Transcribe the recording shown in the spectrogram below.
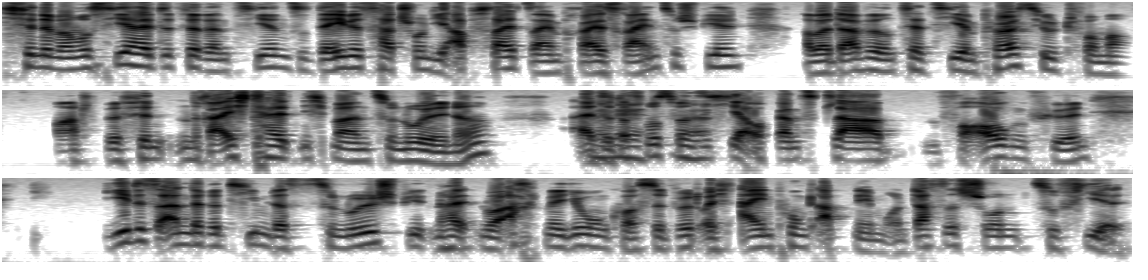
ich, finde, man muss hier halt differenzieren. So, Davis hat schon die Upside, seinen Preis reinzuspielen, aber da wir uns jetzt hier im Pursuit-Format befinden, reicht halt nicht mal ein zu Null, ne? Also, nee, das muss man ja. sich hier auch ganz klar vor Augen führen. Jedes andere Team, das zu Null spielt und halt nur 8 Millionen kostet, wird euch einen Punkt abnehmen und das ist schon zu viel.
